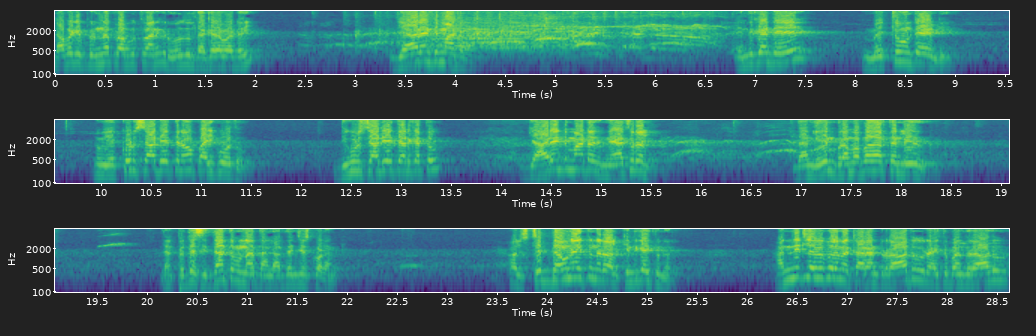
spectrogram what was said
కాబట్టి ఇప్పుడున్న ప్రభుత్వానికి రోజులు దగ్గర పడ్డాయి. గ్యారంటీ మాట. ఎందుకంటే మెట్లు ఉంటాయండి. నువ్వు ఎక్కడ స్టార్ట్ చేస్తున్నావో పైకి పోతావు. దిగుడు స్టార్ట్ చేస్తే అడిగతావు. గ్యారంటీ మాట అది న్యాచురల్ దానిలో ఏం బ్రహ్మ పదార్థం లేదు. దాని పెద్ద సిద్ధాంతం ఉన్నది దాన్ని అర్థం చేసుకోవడానికి. వాళ్ళు స్టెప్ డౌన్ అవుతున్నారు వాళ్ళు కిందికి అవుతున్నారు. అన్నిట్లో విఫలమే. కరెంటు రాదు రైతు బంధు రాదు.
